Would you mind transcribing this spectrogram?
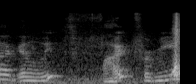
like at least fight for me.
